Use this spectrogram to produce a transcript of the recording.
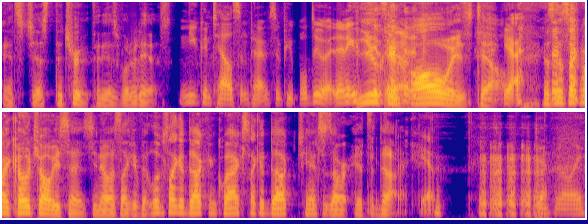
It's just the truth. It is what it is. You can tell sometimes when people do it. Anyway, You can always tell. Yeah. It's, it's like my coach always says, you know, it's like if it looks like a duck and quacks like a duck, chances are it's a duck. Yep. Definitely.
